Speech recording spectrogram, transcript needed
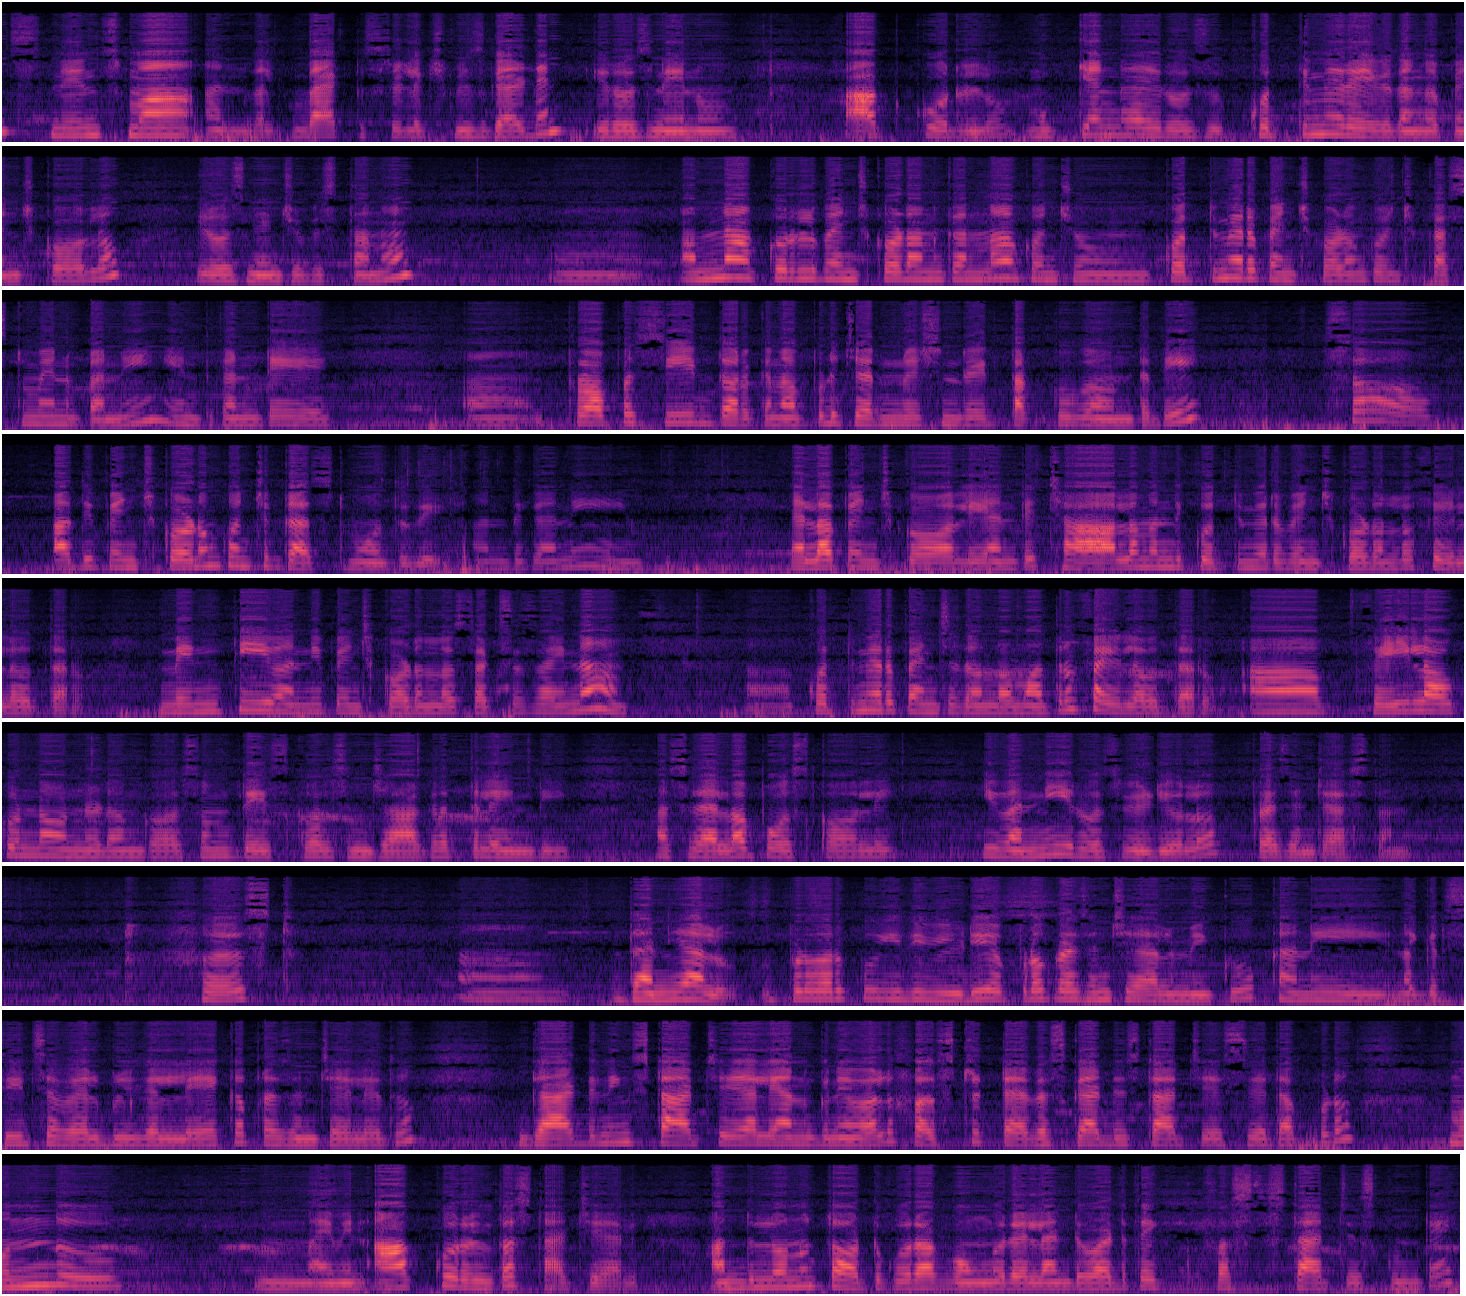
Friends నేను స్మా and welcome back to Srilakshmi's garden ఈరోజు నేను ఆకుకూరలు ముఖ్యంగా ఈరోజు కొత్తిమీర ఏ విధంగా పెంచుకోవాలో ఈరోజు నేను చూపిస్తాను. అన్ని ఆకుకూరలు పెంచుకోవడానికన్నా కొంచెం కొత్తిమీర పెంచుకోవడం కొంచెం కష్టమైన పని. ఎందుకంటే ప్రాపర్ సీడ్ దొరకనప్పుడు జర్మినేషన్ రేట్ తక్కువగా ఉంటుంది. సో అది పెంచుకోవడం కొంచెం కష్టం అవుతుంది అందుకని ఎలా పెంచుకోవాలి అంటే చాలామంది కొత్తిమీర పెంచుకోవడంలో ఫెయిల్ అవుతారు. మెంతి ఇవన్నీ పెంచుకోవడంలో సక్సెస్ అయినా కొత్తిమీర పెంచడంలో మాత్రం ఫెయిల్ అవుతారు. ఆ ఫెయిల్ అవ్వకుండా ఉండడం కోసం తీసుకోవాల్సిన జాగ్రత్తలు ఏంటి? అసలు ఎలా పోసుకోవాలి? ఇవన్నీ ఈరోజు వీడియోలో ప్రజెంట్ చేస్తాను. ఫస్ట్ ధనియాలు. ఇప్పటి వరకు ఇది వీడియో ఎప్పుడో ప్రజెంట్ చేయాలి మీకు కానీ నా దగ్గర సీడ్స్ అవైలబుల్గా లేక ప్రజెంట్ చేయలేదు. గార్డెనింగ్ స్టార్ట్ చేయాలి అనుకునే వాళ్ళు ఫస్ట్ టెర్రస్ గార్డెన్ స్టార్ట్ చేసేటప్పుడు ముందు ఐ మీన్ ఆకుకూరలతో స్టార్ట్ చేయాలి. అందులోనూ తోటకూర గొంగూర ఇలాంటి వాటితో ఎక్కువ ఫస్ట్ స్టార్ట్ చేసుకుంటే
